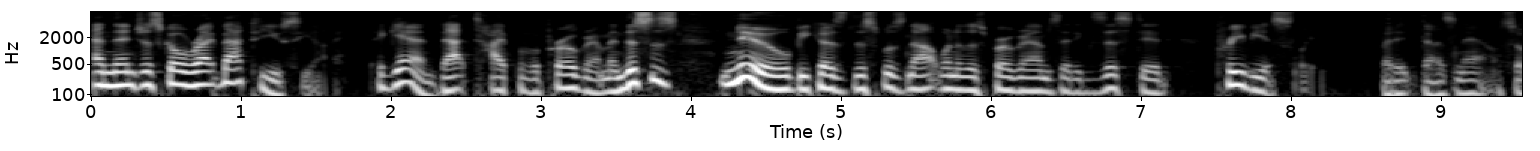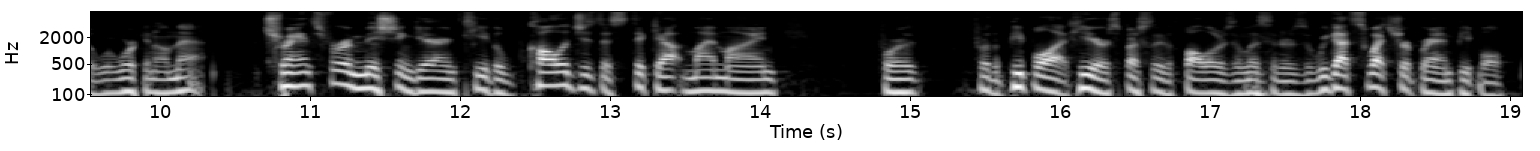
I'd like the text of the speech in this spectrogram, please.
and then just go right back to UCI. Again, that type of a program. And this is new because this was not one of those programs that existed previously, but it does now. So we're working on that transfer admission guarantee. The colleges that stick out in my mind for for the people out here, especially the followers and listeners, we got sweatshirt brand people.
